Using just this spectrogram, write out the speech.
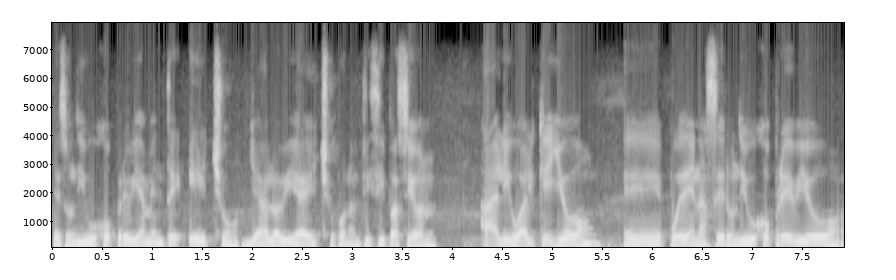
Es un dibujo previamente hecho. Ya lo había hecho con anticipación. Al igual que yo eh, pueden hacer un dibujo previo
